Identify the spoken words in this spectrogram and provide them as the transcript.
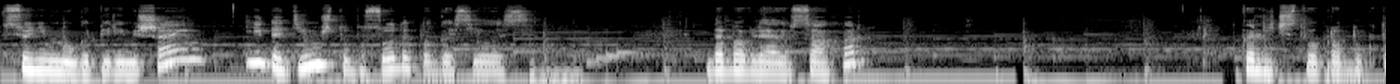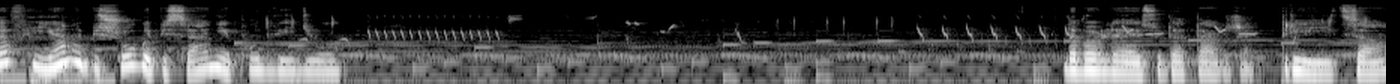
Все немного перемешаем и дадим, чтобы сода погасилась. Добавляю сахар. Количество продуктов я напишу в описании под видео. Добавляю сюда также 3 яйца.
